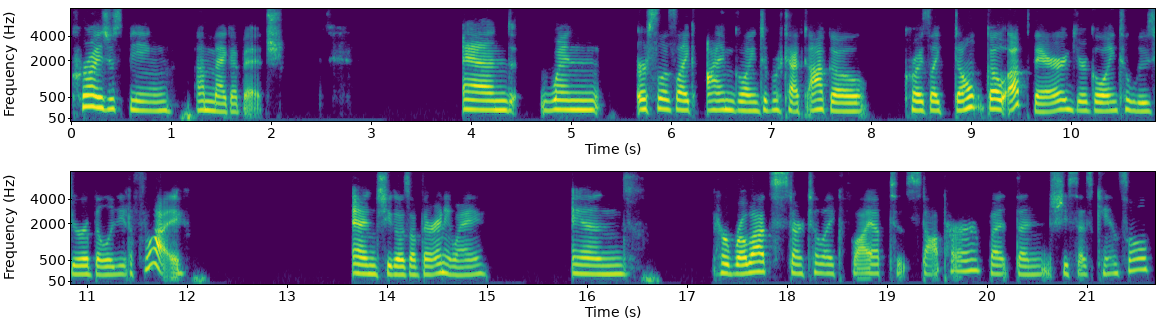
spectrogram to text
Croix is just being a mega bitch. And when Ursula's like, I'm going to protect Akko, Croix's like, don't go up there. You're going to lose your ability to fly. And she goes up there anyway. And her robots start to like fly up to stop her, but then she says cancel.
